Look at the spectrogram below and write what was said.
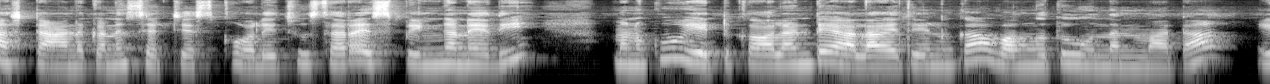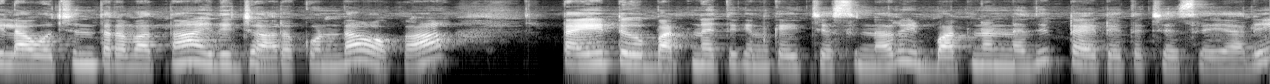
ఆ స్టాండ్ కనే సెట్ చేసుకోవాలి. చూసారా? ఈ స్ప్రింగ్ అనేది మనకు ఎటు కావాలంటే అలా అయితే కనుక వంగుతూ ఉందన్నమాట. ఇలా వచ్చిన తర్వాత ఇది జారకుండా ఒక టైట్ బటన్ అయితే కనుక ఇచ్చేస్తున్నారు. ఈ బటన్ అనేది టైట్ అయితే చేసేయాలి.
